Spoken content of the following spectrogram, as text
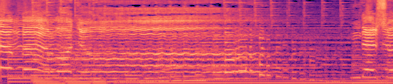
ember vocu De şu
